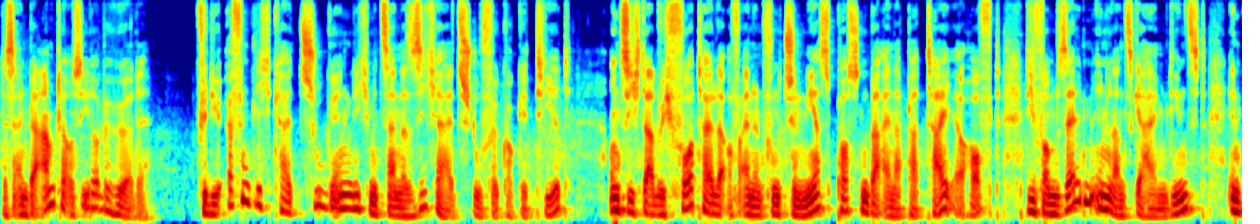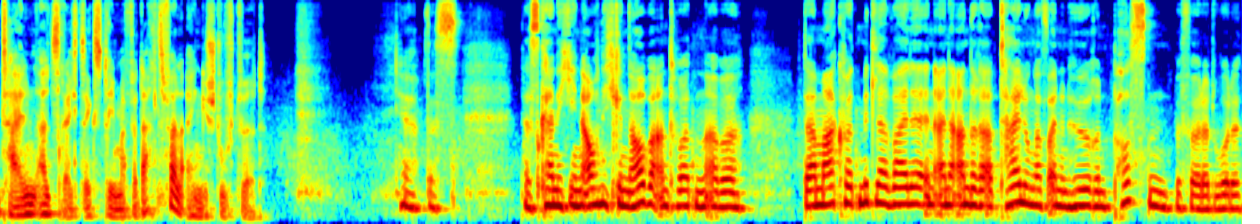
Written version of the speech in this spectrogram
dass ein Beamter aus Ihrer Behörde für die Öffentlichkeit zugänglich mit seiner Sicherheitsstufe kokettiert und sich dadurch Vorteile auf einen Funktionärsposten bei einer Partei erhofft, die vom selben Inlandsgeheimdienst in Teilen als rechtsextremer Verdachtsfall eingestuft wird. Ja, das, das kann ich Ihnen auch nicht genau beantworten, aber da Marquardt mittlerweile in eine andere Abteilung auf einen höheren Posten befördert wurde,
